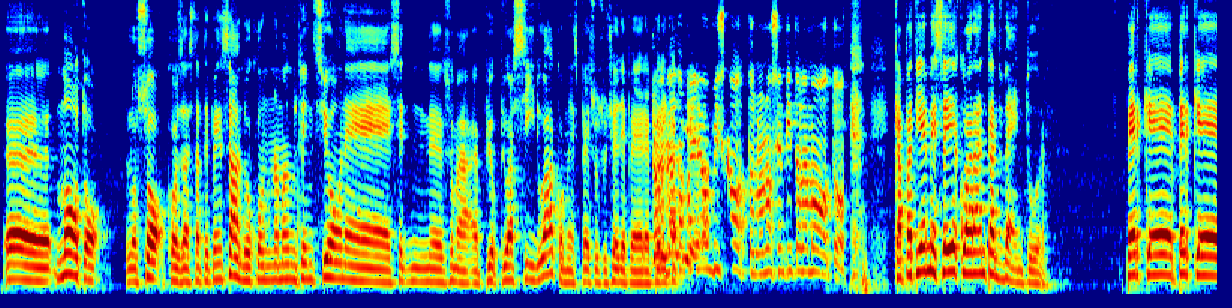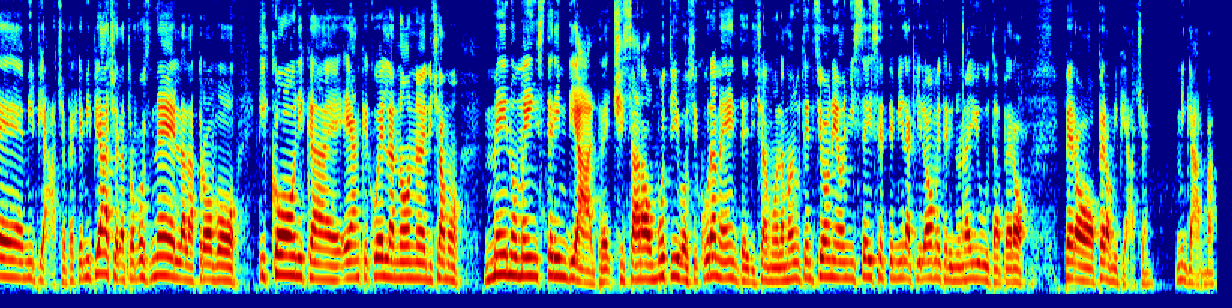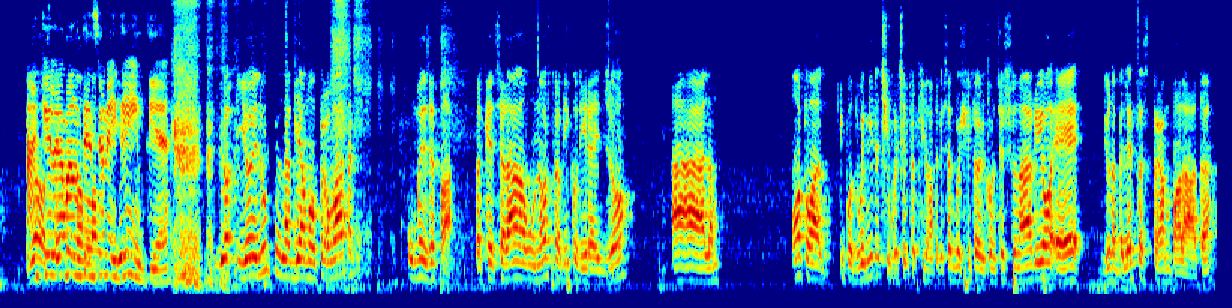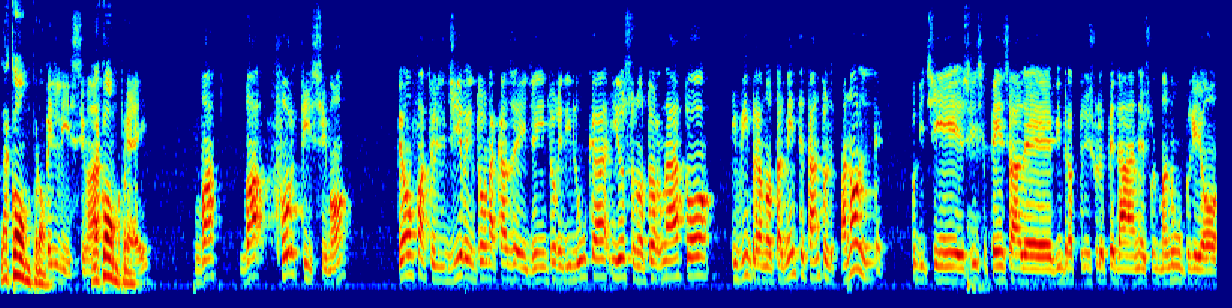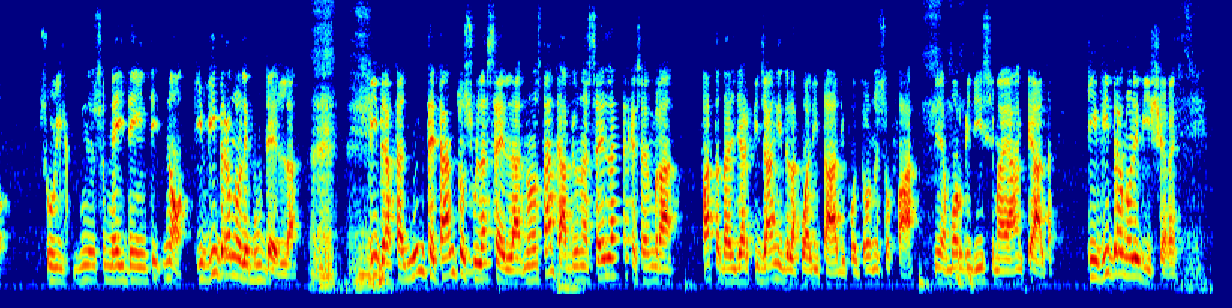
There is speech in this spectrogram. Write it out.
Eh, moto, lo so cosa state pensando, con una manutenzione se, insomma, più, più, assidua, come spesso succede per... Sono per andato a prendere un biscotto, non ho sentito la moto. KTM 640 Adventure perché, perché, mi piace, perché mi piace, la trovo snella, la trovo iconica e, e, anche quella non, diciamo, meno mainstream di altre. Ci sarà un motivo sicuramente, diciamo, la manutenzione ogni 6-7 mila chilometri non aiuta, però, però, però mi piace, mi garba. Anche io, la manutenzione ai denti, eh? Io, io e Luca l'abbiamo provata un mese fa, perché ce l'ha un nostro amico di Reggio, ha la moto a tipo 2500 km, sembra uscita dal concessionario, è di una bellezza strampalata. La compro. Bellissima. La compro. Okay. Va, va fortissimo. Abbiamo fatto il giro intorno a casa dei genitori di Luca. Io sono tornato, ti vibrano talmente tanto, ma non le, tu dici, sì, si pensa alle vibrazioni sulle pedane, sul manubrio, sul, nei denti. No, ti vibrano le budella vibra talmente tanto sulla sella, nonostante abbia una sella che sembra fatta dagli artigiani della qualità di poltrone e sofà, quindi è morbidissima e anche alta, ti vibrano le viscere.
